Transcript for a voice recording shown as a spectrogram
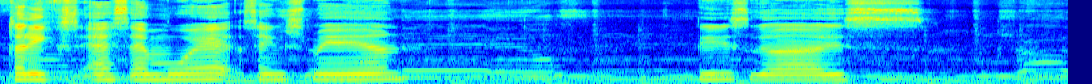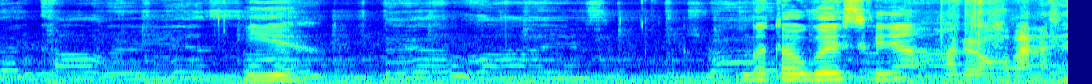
Trix SMW, thanks man. Peace guys. Iya. Nggak tahu guys, kayaknya HP aku kepanasan.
